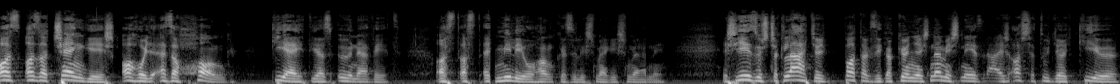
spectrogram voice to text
az, az a csengés, ahogy ez a hang kiejti az ő nevét, azt, azt egy millió hang közül is megismerni. És Jézus csak látja, hogy patakzik a könnye, és nem is néz rá, és azt se tudja, hogy ki ő.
